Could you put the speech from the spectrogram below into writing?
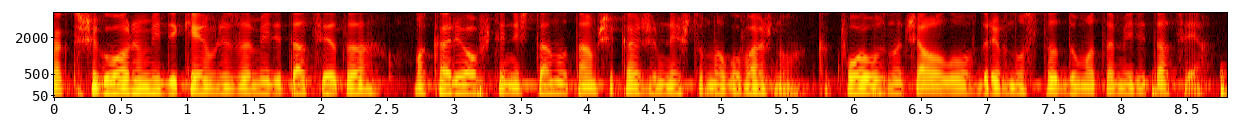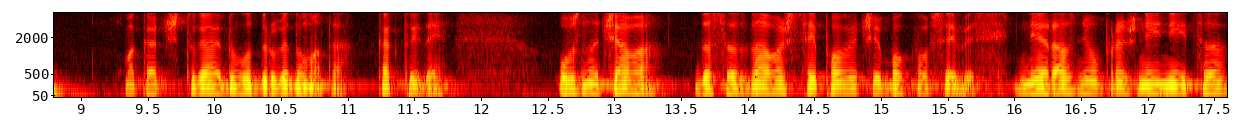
Както ще говорим и декември за медитацията, макар и общи неща, но там ще кажем нещо много важно. Какво е означавало в древността думата медитация? Макар, че тогава е било друга думата, както и да е. Означава да създаваш все повече Бог в себе си. Не разни упражнения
